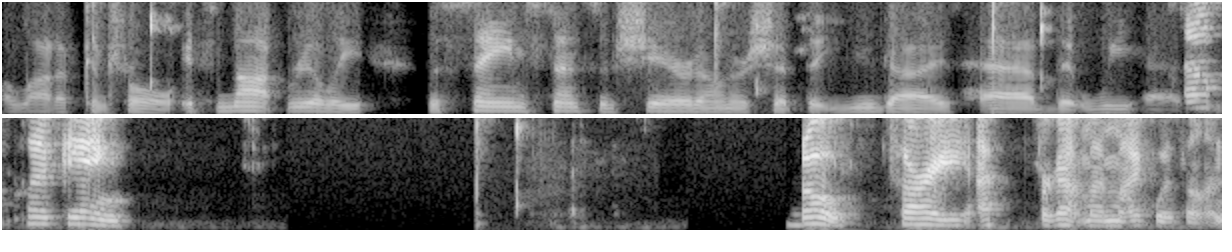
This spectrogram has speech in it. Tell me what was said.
a lot of control. It's not really the same sense of shared ownership that you guys have that we have. Stop here. clicking. Oh, sorry, I forgot my mic was on.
